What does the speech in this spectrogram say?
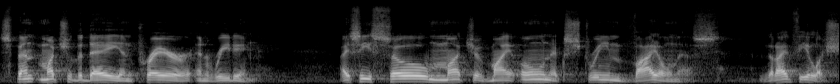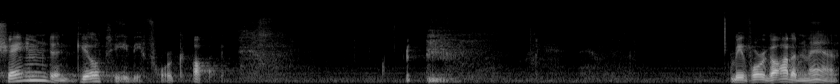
Spent much of the day in prayer and reading. I see so much of my own extreme vileness that I feel ashamed and guilty before God. before God and man.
